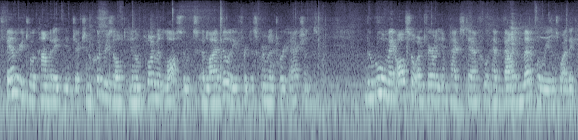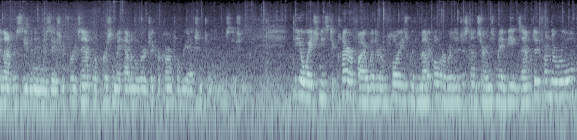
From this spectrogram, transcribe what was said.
Failure to accommodate the objection could result in employment lawsuits and liability for discriminatory actions. The rule may also unfairly impact staff who have valid medical reasons why they cannot receive an immunization. For example, a person may have an allergic or harmful reaction to an immunization. DOH needs to clarify whether employees with medical or religious concerns may be exempted from the rule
